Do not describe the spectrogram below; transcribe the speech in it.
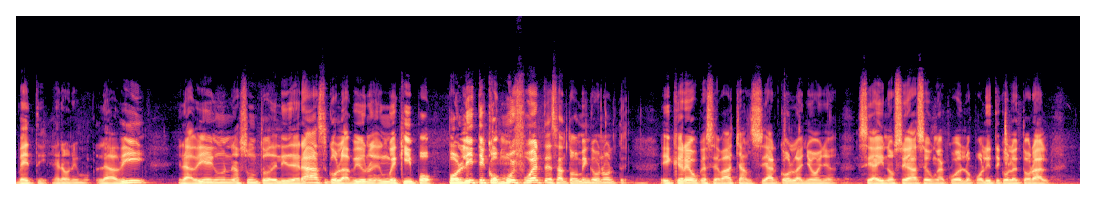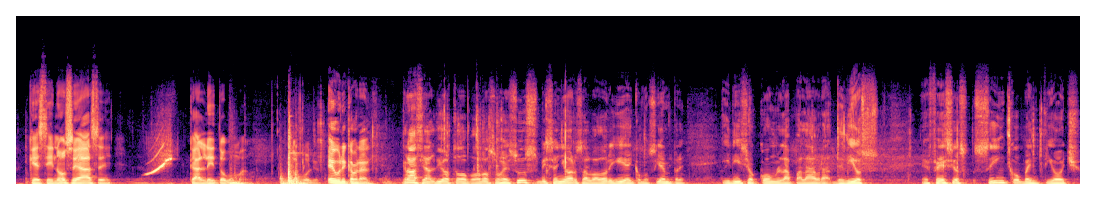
Betty Jerónimo. La vi, la vi en un asunto de liderazgo, la vi en un equipo político muy fuerte de Santo Domingo Norte. Y creo que se va a chancear con la ñoña si ahí no se hace un acuerdo político electoral. Que si no se hace, Carlito Guzmán. Don Julio. Eury Cabral. Gracias al Dios Todopoderoso Jesús, mi Señor, Salvador y Guía, y como siempre, inicio con la palabra de Dios. Efesios 5:28.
